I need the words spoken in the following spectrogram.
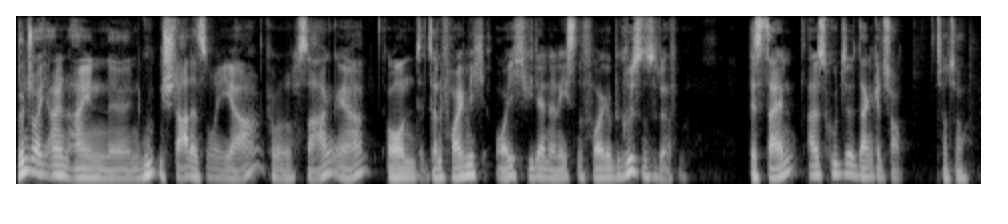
Wünsche euch allen einen, äh, einen guten Start ins neue Jahr, kann man noch sagen, ja. Und dann freue ich mich, euch wieder in der nächsten Folge begrüßen zu dürfen. Bis dahin, alles Gute, danke, ciao. Ciao, ciao.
